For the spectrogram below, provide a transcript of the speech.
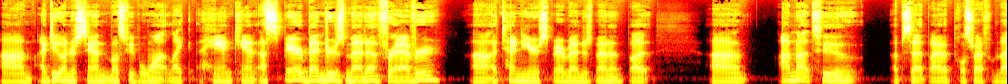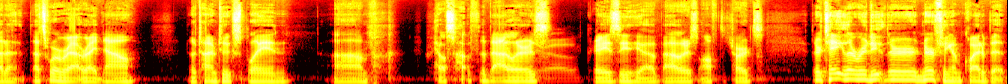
Um, I do understand most people want like a hand can, a Spare Rations meta forever, uh, a 10 year Spare Rations meta, but um, I'm not too upset by a pulse rifle meta. That's where we're at right now. No time to explain. Um, we also have the battlers crazy. Yeah, battlers off the charts. They're take they're redu- they're nerfing him quite a bit.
